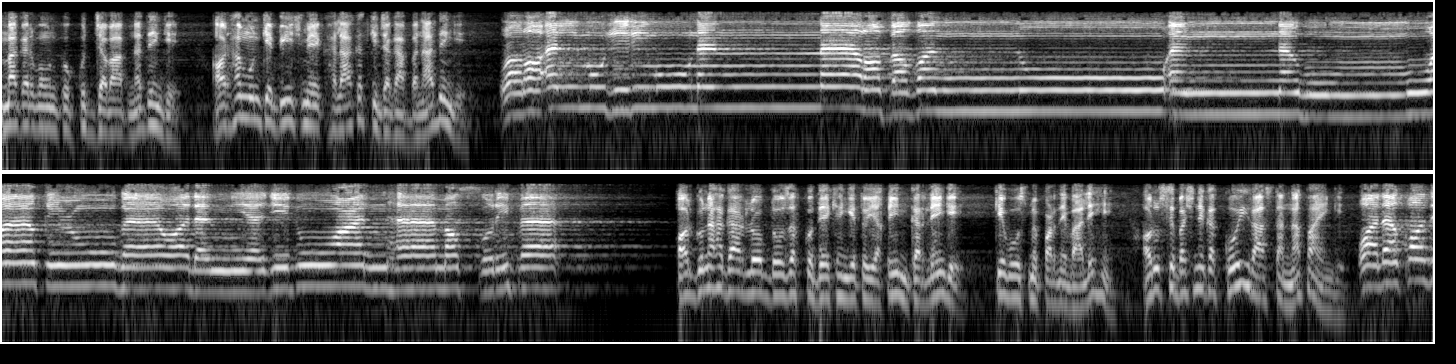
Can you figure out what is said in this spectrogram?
مگر وہ ان کو کچھ جواب نہ دیں گے اور ہم ان کے بیچ میں ایک ہلاکت کی جگہ بنا دیں گے۔ ورأى المجرمون النار فظنوا أنهم مواقعوها ولم يجدوا عنها مصرفا۔ اور گناہ گار لوگ دوزخ کو دیکھیں گے تو یقین کر لیں گے کہ وہ اس میں پڑنے والے ہیں۔ اور اس سے بچنے کا کوئی راستہ نہ پائیں گے۔ وَلَقَدْ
